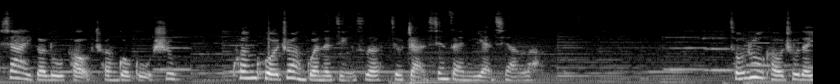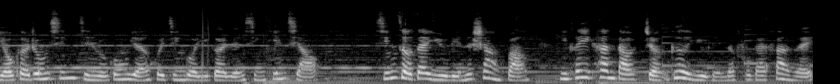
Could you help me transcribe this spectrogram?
下一个路口穿过古树，宽阔壮观的景色就展现在你眼前了。从入口处的游客中心进入公园，会经过一个人行天桥，行走在雨林的上方，你可以看到整个雨林的覆盖范围。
